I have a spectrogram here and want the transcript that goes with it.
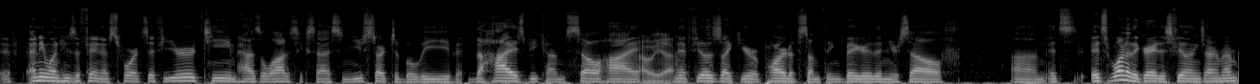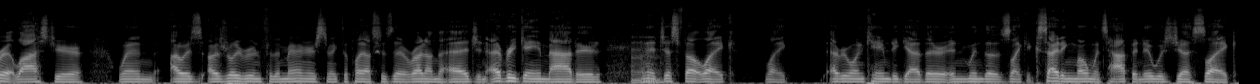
if anyone who's a fan of sports, if your team has a lot of success and you start to believe, the highs become so high, Oh yeah, and it feels like you're a part of something bigger than yourself. Um, it's it's one of the greatest feelings. I remember it last year when I was I was really rooting for the Mariners to make the playoffs because they were right on the edge and every game mattered, and it Mhm. just felt like like everyone came together. And when those like exciting moments happened, it was just like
